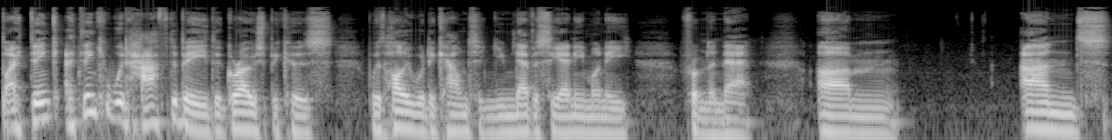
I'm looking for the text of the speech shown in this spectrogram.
But I think I think it would have to be the gross because with Hollywood accounting, you never see any money from the net. Um, and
